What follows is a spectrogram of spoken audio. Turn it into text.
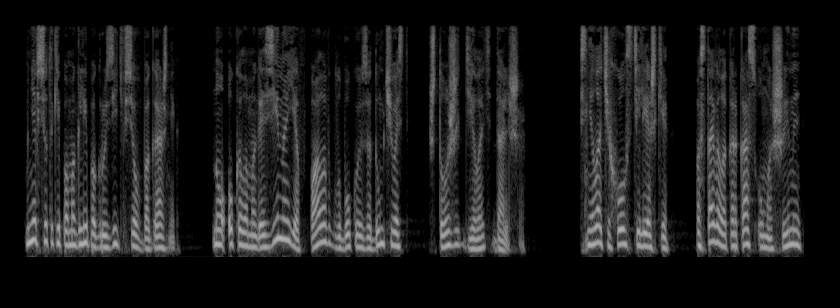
мне все-таки помогли погрузить все в багажник, но около магазина я впала в глубокую задумчивость, что же делать дальше. Сняла чехол с тележки, поставила каркас у машины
